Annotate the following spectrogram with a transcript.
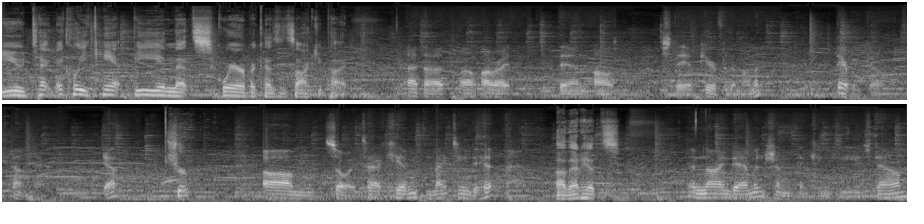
You technically can't be in that square because it's occupied. I thought, well, all right, then I'll stay up here for the moment. There we go, down there. Yeah. Sure. Um, so I attack him, 19 to hit, Uh, that hits. and 9 damage. I'm thinking he's down.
